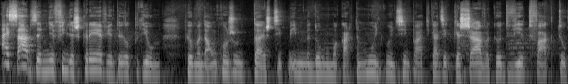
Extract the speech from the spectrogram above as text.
Ai, sabes, a minha filha escreve, então ele pediu-me para eu mandar um conjunto de textos e, e mandou-me uma carta muito, muito simpática a dizer que achava que eu devia de facto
